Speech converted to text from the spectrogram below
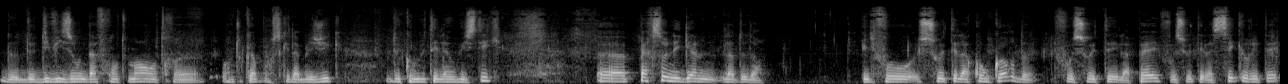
de, division, d'affrontement entre, euh, en tout cas pour ce qui est de la Belgique, de communautés linguistiques. Euh, personne n'y gagne là-dedans. Il faut souhaiter la concorde, il faut souhaiter la paix, il faut souhaiter la sécurité.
